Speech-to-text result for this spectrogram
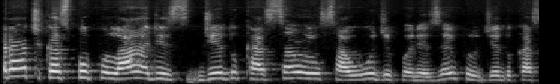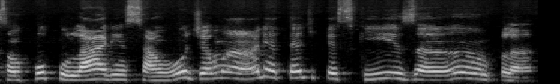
Práticas populares de educação em saúde, por exemplo, de educação popular em saúde, é uma área até de pesquisa ampla,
